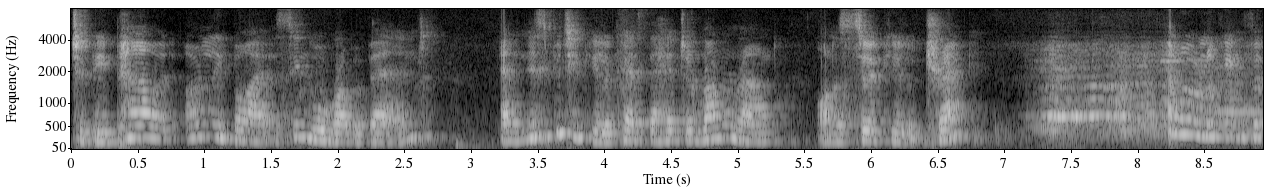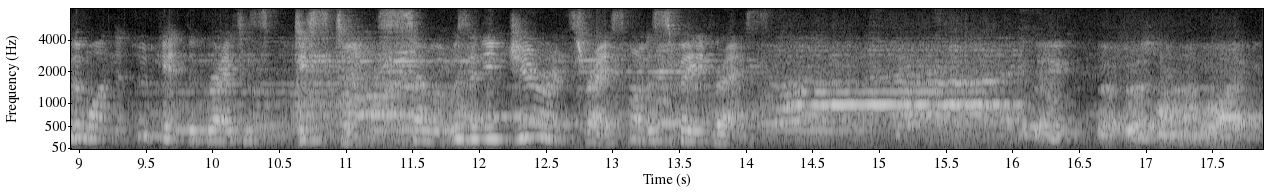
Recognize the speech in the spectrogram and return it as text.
to be powered only by a single rubber band, and in this particular case they had to run around on a circular track. And we were looking for the one that could get the greatest distance, so it was an endurance race, not a speed race. The first one underway.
